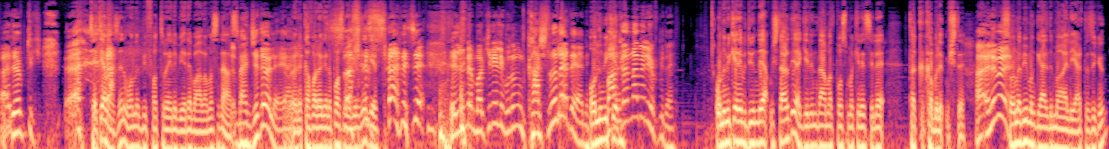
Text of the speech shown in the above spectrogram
Hadi öptük. Çekemez canım onu bir faturayla bir yere bağlaması lazım. Bence de öyle yani. Öyle kafana göre makinesine Sadece- gez. Sadece elinde makineli bunun karşılığı nerede yani? Onu bir kere- Bankanın haberi yok bir de. Onu bir kere bir düğünde yapmışlardı ya gelin damat post makinesiyle takı kabul etmişti. Ha öyle mi? Sonra bir geldi mali ertesi gün.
